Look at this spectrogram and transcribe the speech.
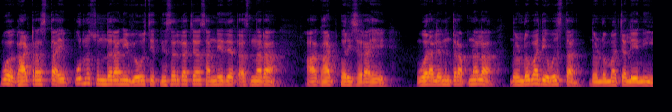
व घाट रस्ता आहे. पूर्ण सुंदर आणि व्यवस्थित निसर्गाच्या सान्निध्यात असणारा हा घाट परिसर आहे. वर आल्यानंतर आपणाला दंडोबा देवस्थान दंडोबाच्या लेणी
